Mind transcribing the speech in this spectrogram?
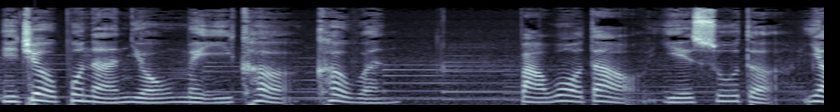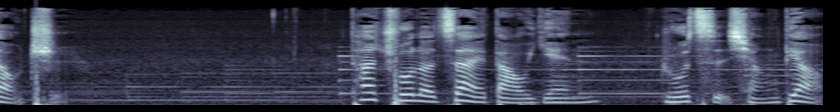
你就不难由每一课课文把握到耶稣的要旨。他除了在导言如此强调。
